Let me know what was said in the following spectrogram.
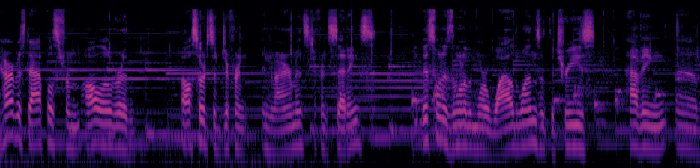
We harvest apples from all over, all sorts of different environments, different settings. This one is one of the more wild ones with the trees having um,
